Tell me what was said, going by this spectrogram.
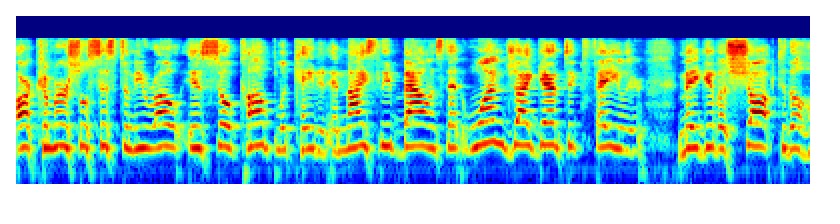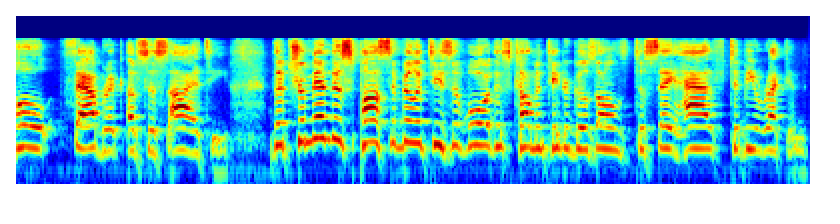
Our commercial system, is so complicated and nicely balanced that one gigantic failure may give a shock to the whole fabric of society. The tremendous possibilities of war, this commentator goes on to say, have to be reckoned.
